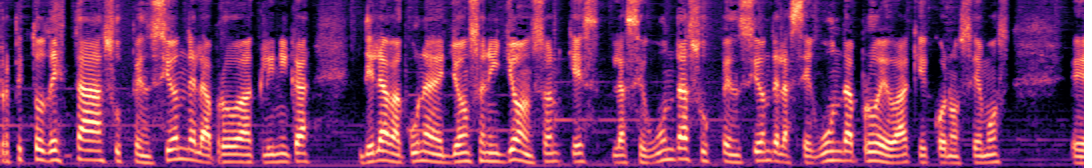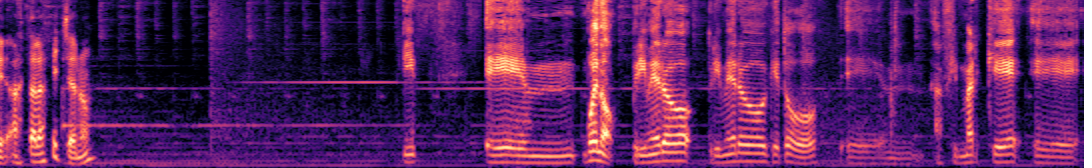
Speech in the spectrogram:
respecto de esta suspensión de la prueba clínica de la vacuna de Johnson Johnson, que es la segunda suspensión de la segunda prueba que conocemos hasta la fecha, ¿no? Eh, bueno, primero, primero que todo, eh, afirmar que eh,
